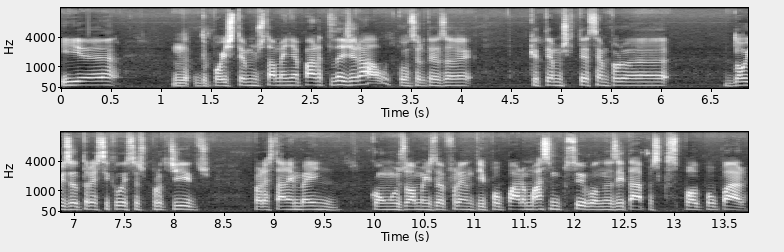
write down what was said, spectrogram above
E uh, depois temos também a parte da geral, com certeza que temos que ter sempre uh, dois ou três ciclistas protegidos para estarem bem com os homens da frente e poupar o máximo possível nas etapas que se pode poupar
